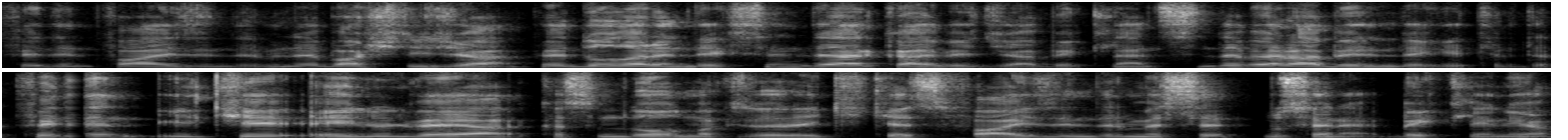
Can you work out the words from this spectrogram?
Fed'in faiz indirimine başlayacağı ve dolar endeksinin değer kaybedeceği beklentisini de beraberinde getirdi. Fed'in ilki Eylül veya Kasım'da olmak üzere iki kez faiz indirmesi bu sene bekleniyor.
